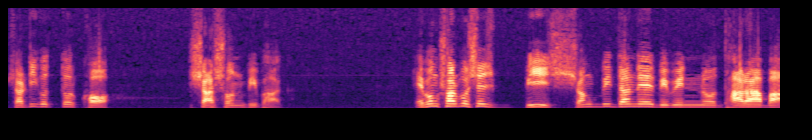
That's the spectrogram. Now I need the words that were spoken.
সঠিক উত্তর খ, শাসন বিভাগ। এবং সর্বশেষ বিশ সংবিধানের বিভিন্ন ধারা বা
